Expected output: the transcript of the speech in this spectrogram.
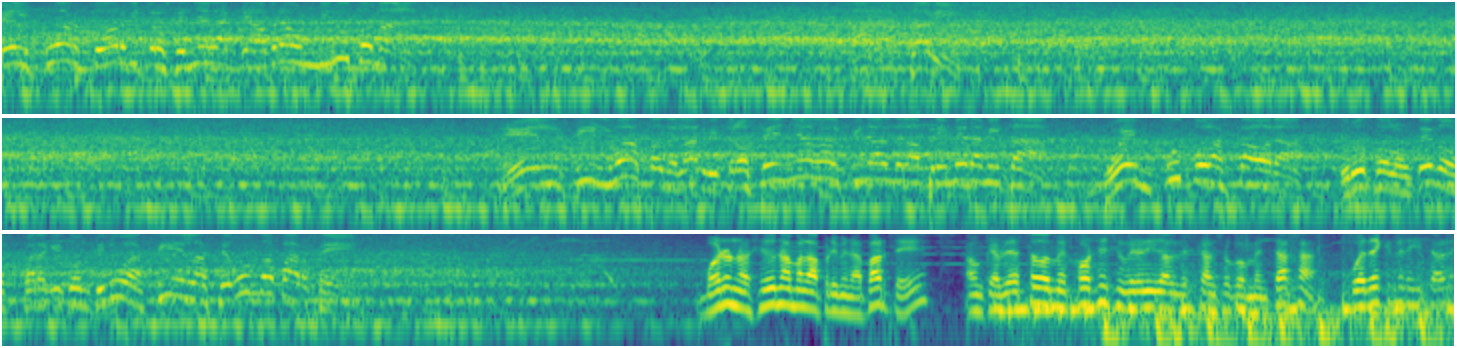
El cuarto árbitro señala que habrá un minuto más. Para Xavi. El silbato del árbitro señala al final de la primera mitad. Buen fútbol hasta ahora. Cruzo los dedos para que continúe así en la segunda parte. Bueno, no ha sido una mala primera parte, ¿eh? Aunque habría estado mejor si se hubieran ido al descanso con ventaja. Puede que necesitara...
